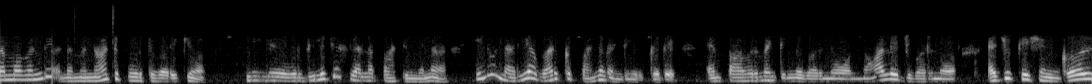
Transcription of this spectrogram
நம்ம வந்து நம்ம நாட்டு பொறுத்த வரைக்கும் நீங்க ஒரு வில்லேஜஸ்ல எல்லாம் பாத்தீங்கன்னா இன்னும் நிறைய ஒர்க் பண்ண வேண்டி இருக்குது. எம்பவர்மெண்ட் இன்னும் வரணும் நாலேஜ் வரணும். எஜுகேஷன் கேர்ள்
